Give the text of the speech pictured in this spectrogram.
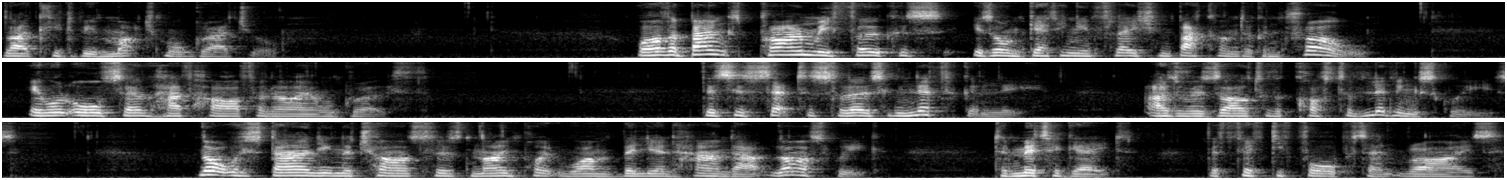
likely to be much more gradual. While the bank's primary focus is on getting inflation back under control, it will also have half an eye on growth. This is set to slow significantly as a result of the cost of living squeeze, notwithstanding the Chancellor's 9.1 billion handout last week to mitigate the 54% rise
